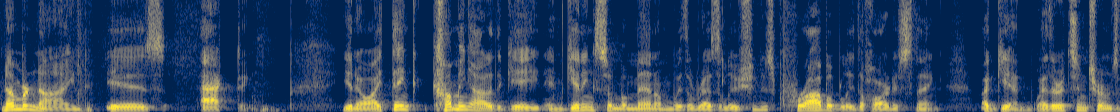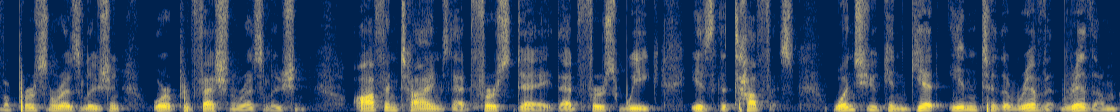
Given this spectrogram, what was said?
Number nine is acting. You know, I think coming out of the gate and getting some momentum with a resolution is probably the hardest thing. Again, whether it's in terms of a personal resolution or a professional resolution. Oftentimes, that first day, that first week is the toughest. Once you can get into the rhythm,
